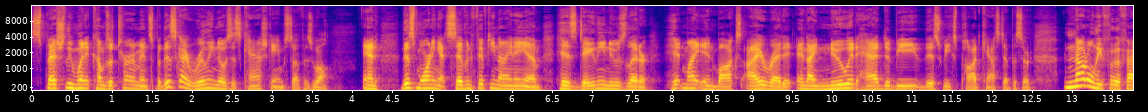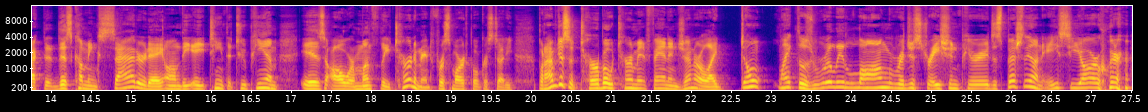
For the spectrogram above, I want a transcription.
especially when it comes to tournaments. But this guy really knows his cash game stuff as well. And this morning at 7:59 a.m., his daily newsletter hit my inbox. I read it and I knew it had to be this week's podcast episode. Not only for the fact that this coming Saturday on the 18th at 2 p.m. is our monthly tournament for Smart Poker Study, but I'm just a turbo tournament fan in general. I don't like those really long registration periods, especially on ACR where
